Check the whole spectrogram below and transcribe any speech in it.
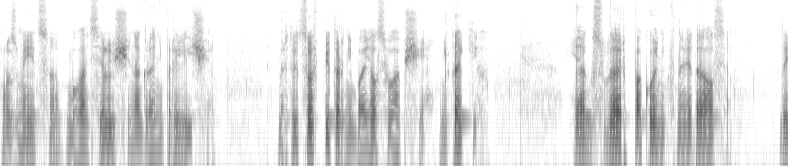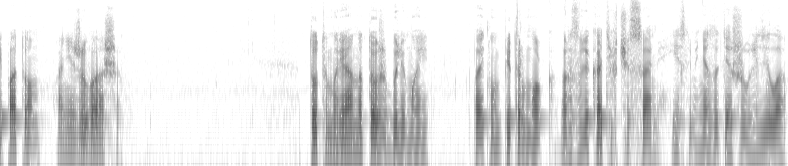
Разумеется, балансирующие на грани приличия. Мертвецов Питер не боялся вообще, никаких. Я, государь, покойников навидался. Да и потом, они же ваши. Тот и Марианна тоже были мои, поэтому Питер мог развлекать их часами, если меня задерживали дела.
